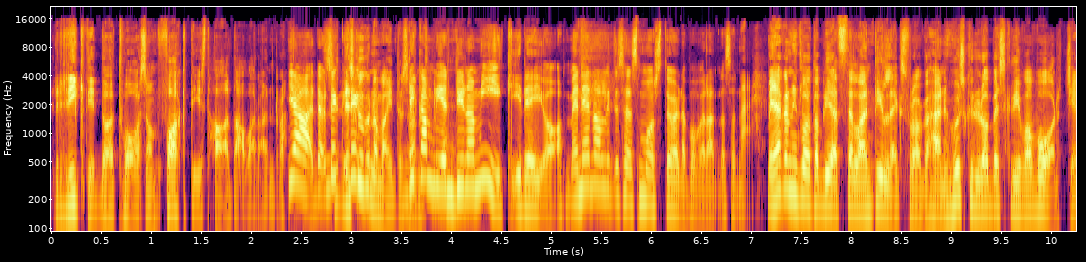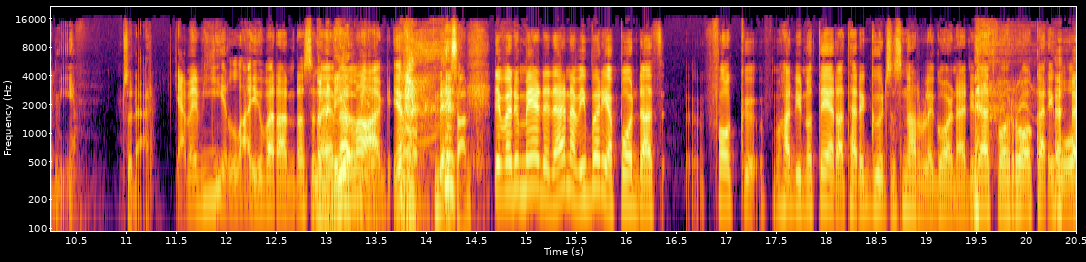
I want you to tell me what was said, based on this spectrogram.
riktigt då två som faktiskt hatar varandra. Ja, det, Så det, skulle kunna vara intressant. Det kan bli en dynamik i det, ja. Men är de lite så här småstörda på varandra så nej. Men jag kan inte låta bli att ställa en tilläggsfråga här nu. Hur skulle du då beskriva vår kemi? Sådär. Ja, men vi gillar ju varandra sådär men det överlag. Ja, det är sant. det var ju mer det där när vi började podda att folk hade ju noterat herregud så snarvligt går när de där två råkar ihop.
